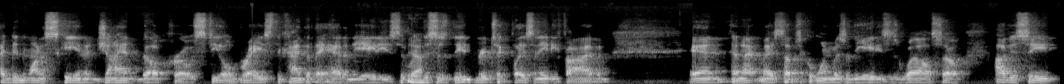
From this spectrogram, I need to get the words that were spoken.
I didn't want to ski in a giant Velcro steel brace, the kind that they had in the '80s. So yeah. This is the injury took place in '85, and and and I, my subsequent one was in the '80s as well. So obviously,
